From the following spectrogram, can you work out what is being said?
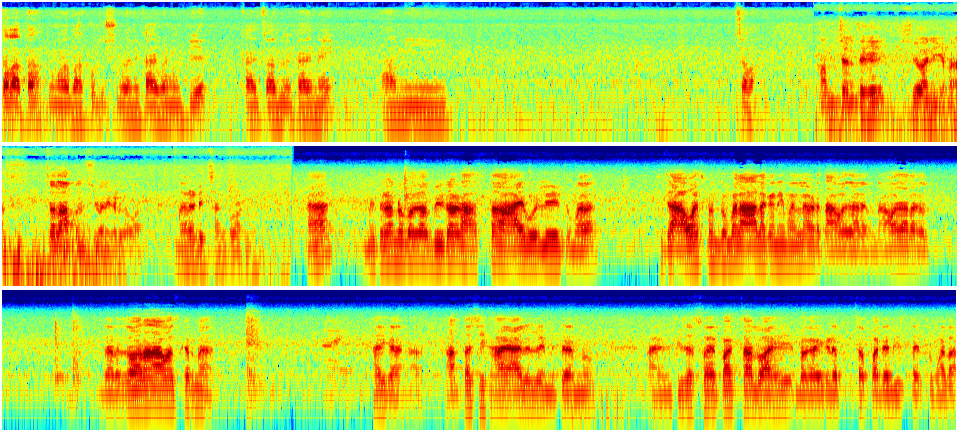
चला आता तुम्हाला दाखवतो शिवानी काय बनवते काय चालू आहे काय नाही. आणि चला. हम चलते हे शिवानी के पास. चला आपण शिवानीकडे जाऊ मराठीत सांगतो आम्ही. हां? मित्रांनो बघा बिराड हसता हाय बोलले तुम्हाला. तिचा आवाज पण तुम्हाला आला का नाही मला नाही वाटत आवाज आला पण आवाज आला का? जरा जोरात आवाज कर ना. आहे का? आता शिक हाय आलेलं आहे मित्रांनो. आणि तिचा स्वयंपाक चालू आहे. बघा इकडे चपात्या दिसत आहेत तुम्हाला.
